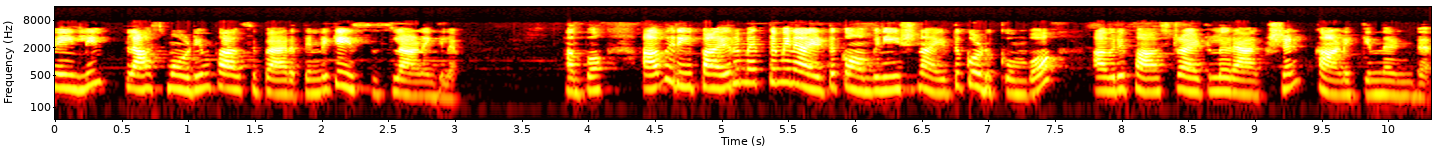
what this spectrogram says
മെയിൻലി പ്ലാസ്മോഡിയം ഫാൽസിപാരത്തിന്റെ കേസസിലാണെങ്കിൽ അപ്പോൾ അവർ ഈ പൈറുമെത്തമിനായിട്ട് കോമ്പിനേഷൻ ആയിട്ട് കൊടുക്കുമ്പോൾ അവർ ഫാസ്റ്റർ ആയിട്ടുള്ള ഒരു ആക്ഷൻ കാണിക്കുന്നുണ്ട്.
